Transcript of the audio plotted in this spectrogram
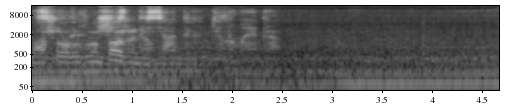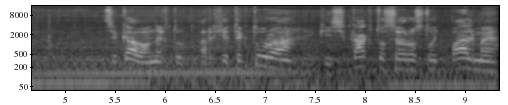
нашого розвантаження. 4,6 кілометра. Цікава в них тут архітектура, якісь кактуси ростуть, пальми.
